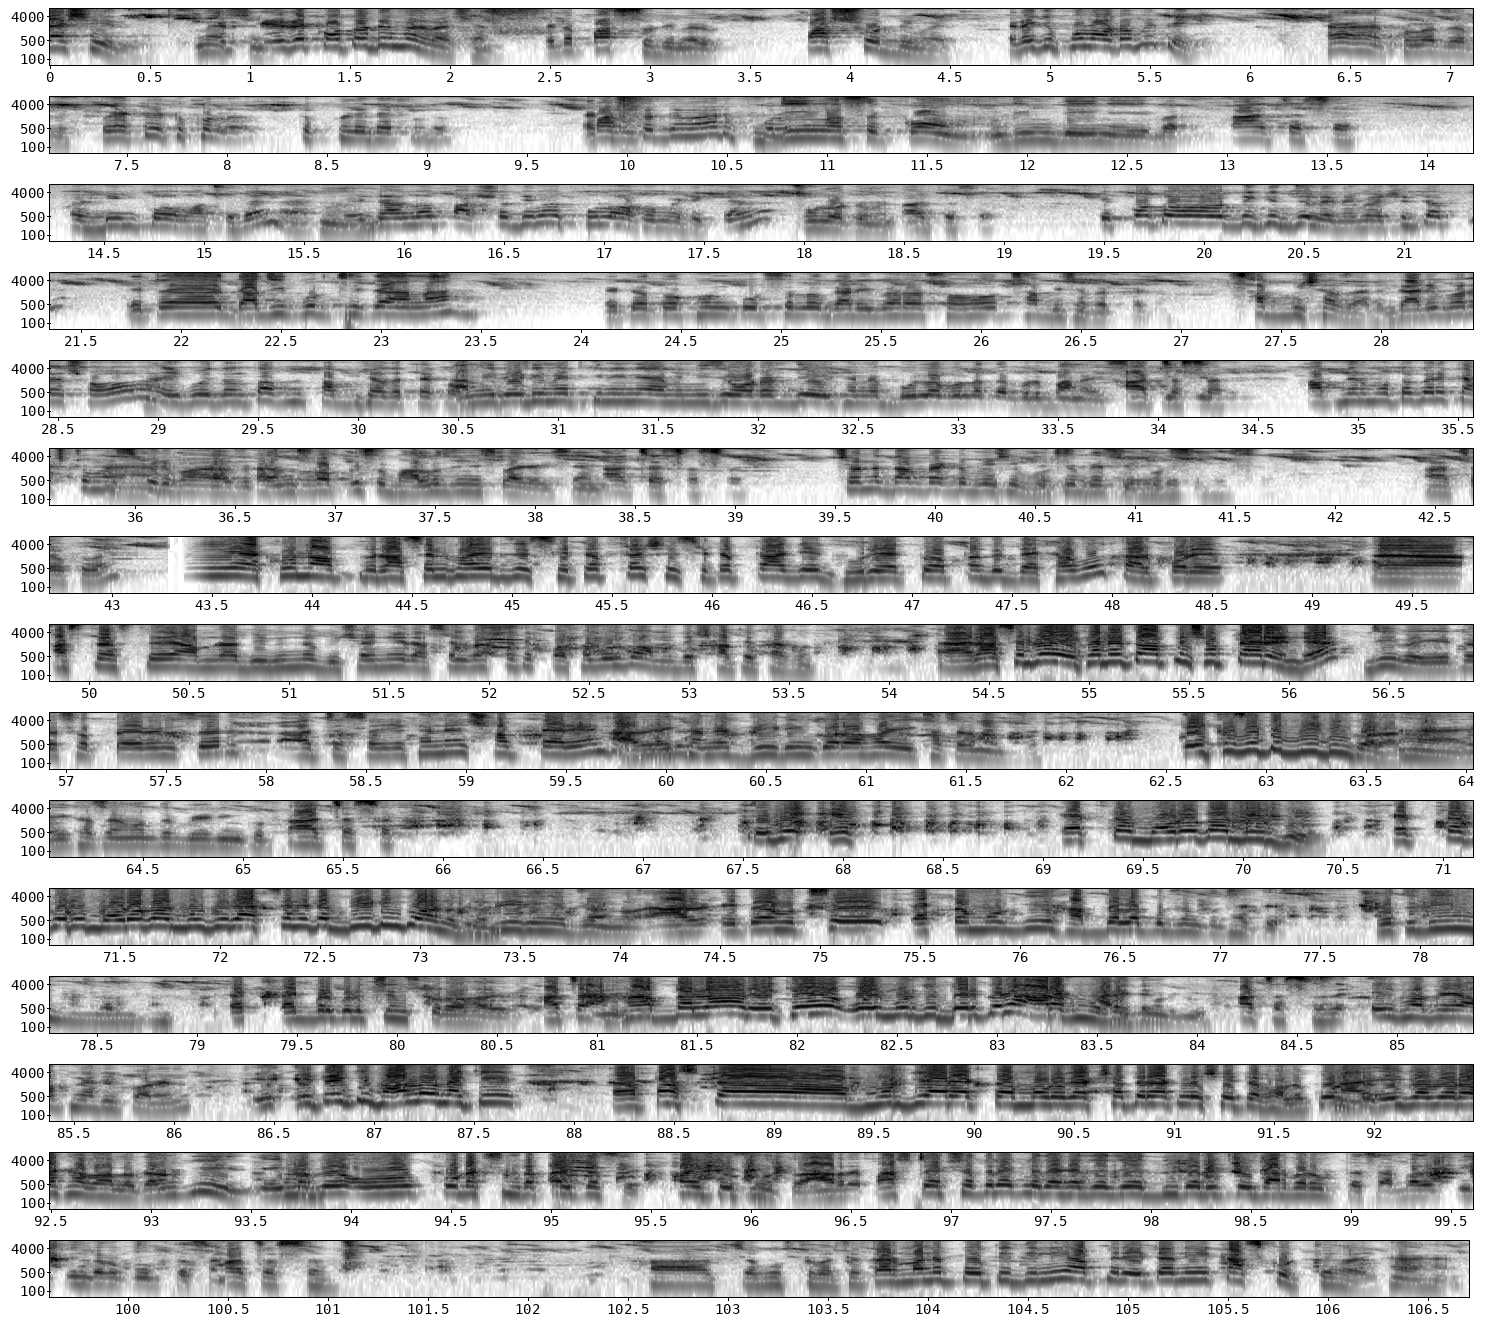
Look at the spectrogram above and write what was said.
মেশিন। এটা কত ডিমের মেশিন এটা পাঁচশো ডিমের। পাঁচশো ডিমের। এটা কি ফুল অটোমেটিক হ্যাঁ হ্যাঁ খোলা যাবে। একটু একটু খুলে একটু খুলে দেখুন তো। পাঁচশো ডিমের ফুল ডিম আছে কম ডিম দেই নেই এবার। আচ্ছা আচ্ছা। ডিম কম আছে তাই না? এটা হলো পাঁচশো ডিমের ফুল অটোমেটিক তাই না? ফুল অটোমেটিক আচ্ছা স্যার এ কত দিকে জেলেন এই মেশিনটা আপনি? এটা গাজীপুর থেকে আনা। এটা তখন পড়ছিল গাড়ি ভাড়া সহ ছাব্বিশ হাজার টাকা। ছাব্বিশ হাজার। গাড়ি ভাড়া সহ এই পর্যন্ত আপনি ছাব্বিশ হাজার টাকা আমি রেডিমেড কিনে নিয়ে আমি নিজে অর্ডার দিয়ে ওইখানে বলে বলে তারপরে বানাইছি। আচ্ছা স্যার আপনার মতো করে কাস্টমাইজ করে কারণ সবকিছু ভালো জিনিস লাগাইছি আচ্ছা আচ্ছা আচ্ছা। সোনার দামটা একটু বেশি পড়ছে। বেশি পড়ছে। আচ্ছা ওকে ভাই। এখন রাসেল ভাইয়ের যে সেটআপটা সেই সেটআপটা আগে ঘুরে একটু আপনাদের দেখাবো। তারপরে আহ, আস্তে আস্তে আমরা বিভিন্ন বিষয় নিয়ে রাসেল ভাইয়ের সাথে কথা বলব। আমাদের সাথে থাকুন। রাসেল ভাই এখানে তো আপনি সব প্যারেন্ট হ্যাঁ? জি ভাই এটা সব প্যারেন্ট এর। আচ্ছা স্যার এখানে সব প্যারেন্ট আর এখানে ব্রিডিং করা হয় এই খাঁচার মধ্যে। এই খাঁচাতে ব্রিডিং করা হ্যাঁ? এই খাঁচার মধ্যে ব্রিডিং করতে আচ্ছা স্যার তবে একটা মরগ আর মুরগি। একটা করে মরগ আর মুরগি রাখছেন এটা ব্রিডিং করানোর জন্য। ব্রিডিং এর জন্য। আর এটা হচ্ছে একটা মুরগি হাফ বেলা পর্যন্ত থাকে। প্রতিদিন একবার করে চেঞ্জ করা হয়। আচ্ছা হাফ বেলা রেখে ওই মুরগি বের করে আরেক মুরগি মুরগি। আচ্ছা আচ্ছা আচ্ছা, এইভাবে আপনারই করেন? এটাই কি ভালো নাকি পাঁচটা মুরগি আর একটা মোরগ একসাথে রাখলে সেটা ভালো? কোনটা? এইভাবে রাখা ভালো। কারণ কি এইভাবে ও প্রোডাকশনটা পাইতেছে। পাইতেছে। মতো। আর পাঁচটা একসাথে রাখলে দেখা যায় যে দুইটার উপরে বারবার উঠতেছে আবার এই তিনটার উপরে উঠতেছে আচ্ছা আচ্ছা। আচ্ছা বুঝতে পারছি। তার মানে প্রতিদিনই আপনার এটা নিয়ে কাজ করতে হয়? হ্যাঁ হ্যাঁ।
